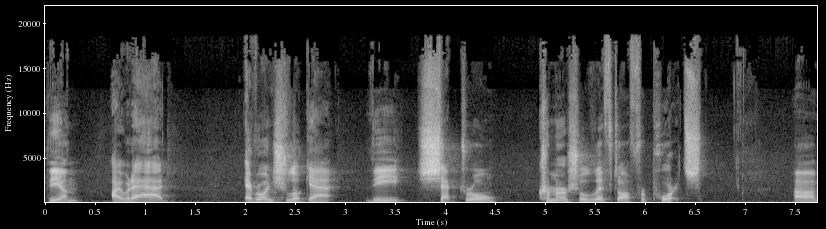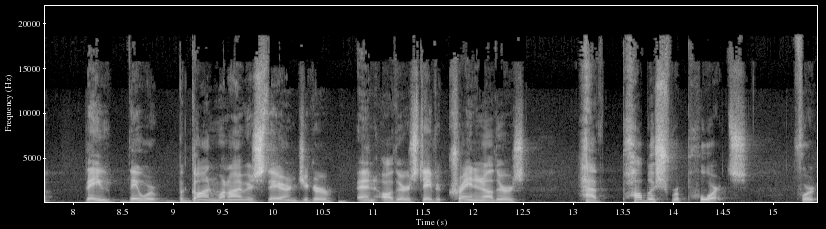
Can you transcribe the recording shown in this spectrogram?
The um, I would add, everyone should look at the sectoral commercial liftoff reports. Uh, they they were begun when I was there, and Jigar and others, David Crane and others, have published reports for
